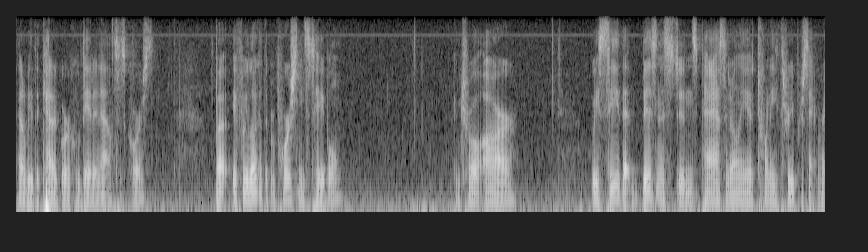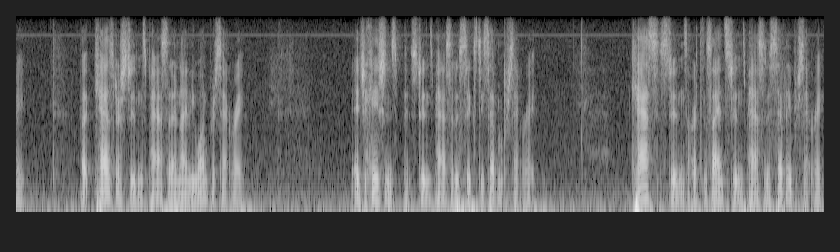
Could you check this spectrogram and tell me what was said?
That'll be the categorical data analysis course. But if we look at the proportions table, Control R, we see that business students pass at only a 23% rate, but CASNR students pass at a 91% rate. Education students pass at a 67% rate. CAS students, arts and science students, pass at a 70% rate.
